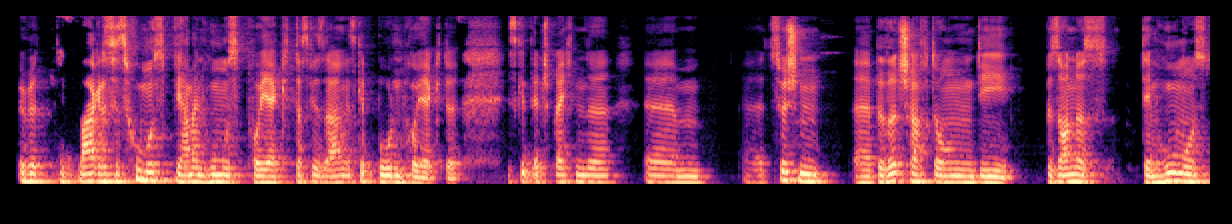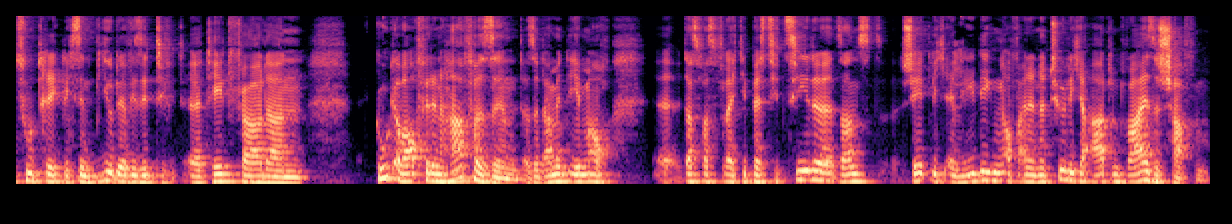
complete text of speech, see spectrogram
über die Frage, dass es Humus, wir haben ein Humusprojekt, dass wir sagen, es gibt Bodenprojekte, es gibt entsprechende ähm, äh, Zwischenbewirtschaftungen, äh, die besonders dem Humus zuträglich sind, Biodiversität fördern, gut aber auch für den Hafer sind, also damit eben auch äh, das, was vielleicht die Pestizide sonst schädlich erledigen, auf eine natürliche Art und Weise schaffen.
